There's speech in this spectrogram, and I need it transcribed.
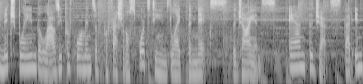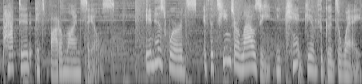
Mitch blamed the lousy performance of professional sports teams like the Knicks, the Giants, and the Jets that impacted its bottom line sales. In his words, if the teams are lousy, you can't give the goods away,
